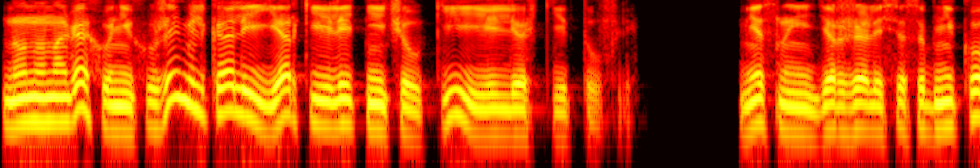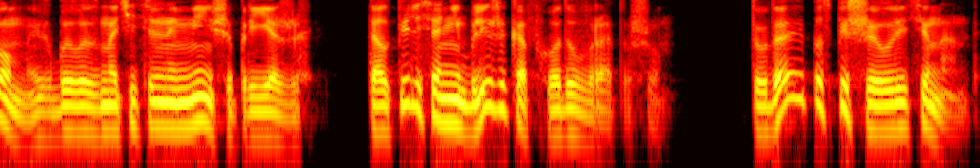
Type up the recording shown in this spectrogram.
но на ногах у них уже мелькали яркие летние чулки и легкие туфли. Местные держались особняком, их было значительно меньше приезжих. Толпились они ближе ко входу в ратушу. Туда и поспешил лейтенант.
